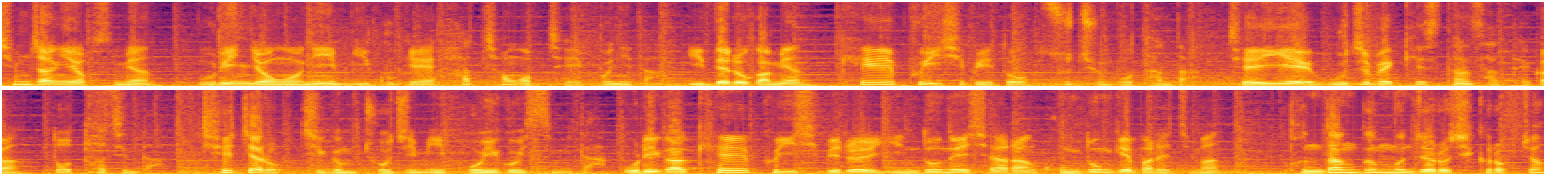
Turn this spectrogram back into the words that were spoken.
심장이 없으면 우린 영원히 미국의 하청업체일 뿐이다. 이대로 가면 KF-21도 수출 못한다. 제2의 우즈베키스탄 사태가 또 터진다. 실제로 지금 조짐이 보이고 있습니다. 우리가 KF-21을 인도네시아랑 공동 개발했지만 분담금 문제로 시끄럽죠?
